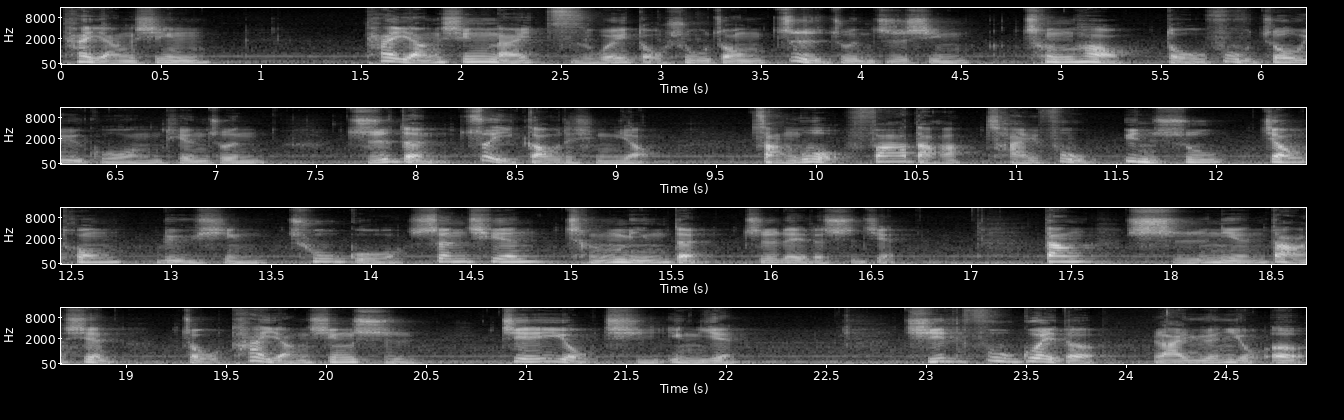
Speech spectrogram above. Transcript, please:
太阳星，太阳星乃紫微斗数中至尊之星，称号斗覆周玉国王天尊，职等最高的星曜，掌握发达、财富、运输、交通、旅行、出国、升迁、成名等之类的事件。当十年大限走太阳星时，皆有其应验。其富贵的来源有二：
